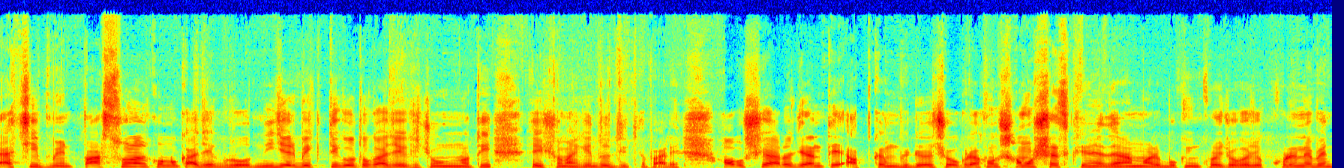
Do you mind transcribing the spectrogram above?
অ্যাচিভমেন্ট পার্সোনাল কোনো কাজে গ্রোথ নিজের ব্যক্তিগত কাজে কিছু উন্নতি এই সময় কিন্তু দিতে পারে। অবশ্যই আরও জানতে আপকামিং ভিডিও চোখ রাখুন। সমস্যা স্ক্রিনে দেওয়া আমার বুকিং করে যোগাযোগ করে নেবেন।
